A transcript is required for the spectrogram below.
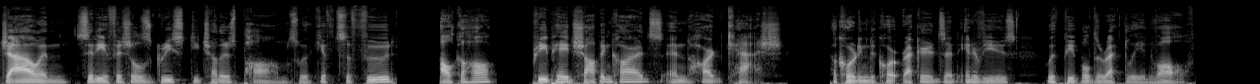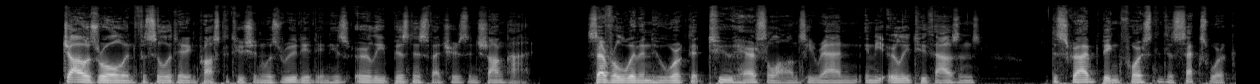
Zhao and city officials greased each other's palms with gifts of food, alcohol, prepaid shopping cards, and hard cash, according to court records and interviews with people directly involved. Zhao's role in facilitating prostitution was rooted in his early business ventures in Shanghai. Several women who worked at two hair salons he ran in the early 2000s described being forced into sex work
